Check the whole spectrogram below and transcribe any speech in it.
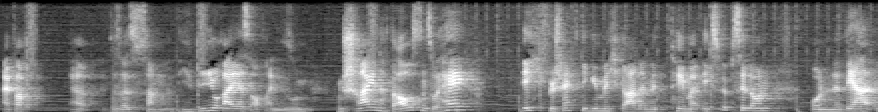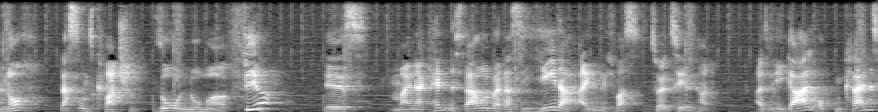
Einfach äh, das heißt sozusagen, die Videoreihe ist auch ein, so ein, ein Schrei nach draußen, so hey, ich beschäftige mich gerade mit Thema XY und wer noch, lasst uns quatschen. So, Nummer 4 ist meine Erkenntnis darüber, dass jeder eigentlich was zu erzählen hat. Also egal, ob ein kleines,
